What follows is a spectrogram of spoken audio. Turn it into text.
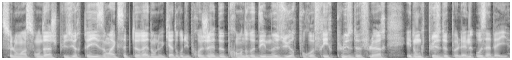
Selon un sondage, plusieurs paysans accepteraient dans le cadre du projet de prendre des mesures pour offrir plus de fleurs et donc plus de pollen aux abeilles.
